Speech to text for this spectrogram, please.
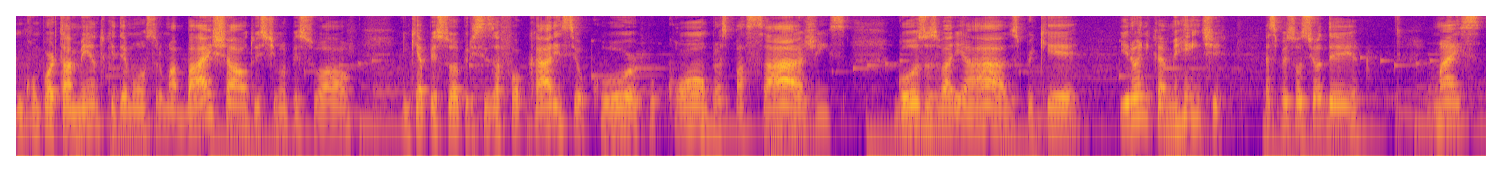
um comportamento que demonstra uma baixa autoestima pessoal, em que a pessoa precisa focar em seu corpo, compras, passagens, gozos variados, porque, ironicamente, essa pessoa se odeia. Mas,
